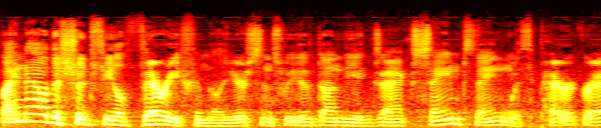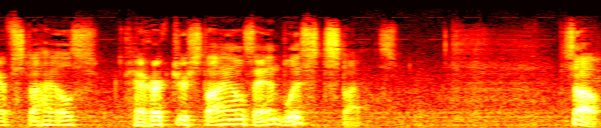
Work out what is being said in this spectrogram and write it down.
By now, this should feel very familiar since we have done the exact same thing with paragraph styles, character styles, and list styles. So,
